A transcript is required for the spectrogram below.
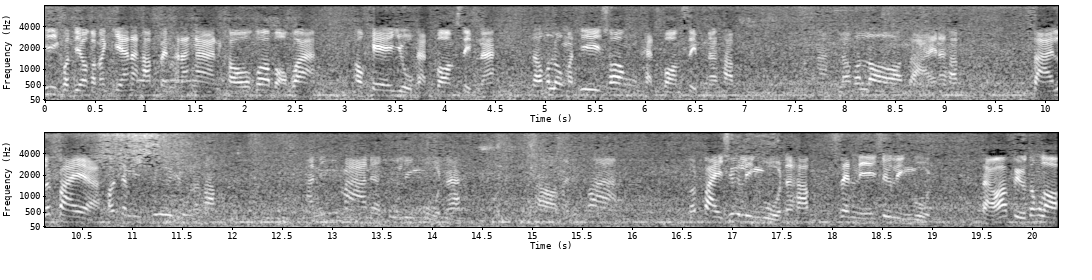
พี่คนเดียวกับเมื่อกี้นะครับ เป็นพนักงานเขาก็บอกว่าโอเคอยู่แพลตฟอร์ม 10 นะ เราก็ลงมาที่ช่องแพลตฟอร์ม 10 นะครับแล้วก็รอสายนะครับ สายรถไฟอะเขาจะมีชื่ออยู่นะครับ อันนี้ที่มาเนี่ยคือ Ringwood นะอ่าหมายถึงว่ารถไฟชื่อ Ringwood นะครับ เส้นนี้ชื่อ Ringwood แต่ว่าฟิลต้องรอ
